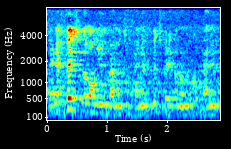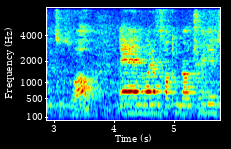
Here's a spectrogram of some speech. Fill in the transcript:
benefits, not only environmental benefits, but economical benefits as well. And when I'm talking about drainage,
